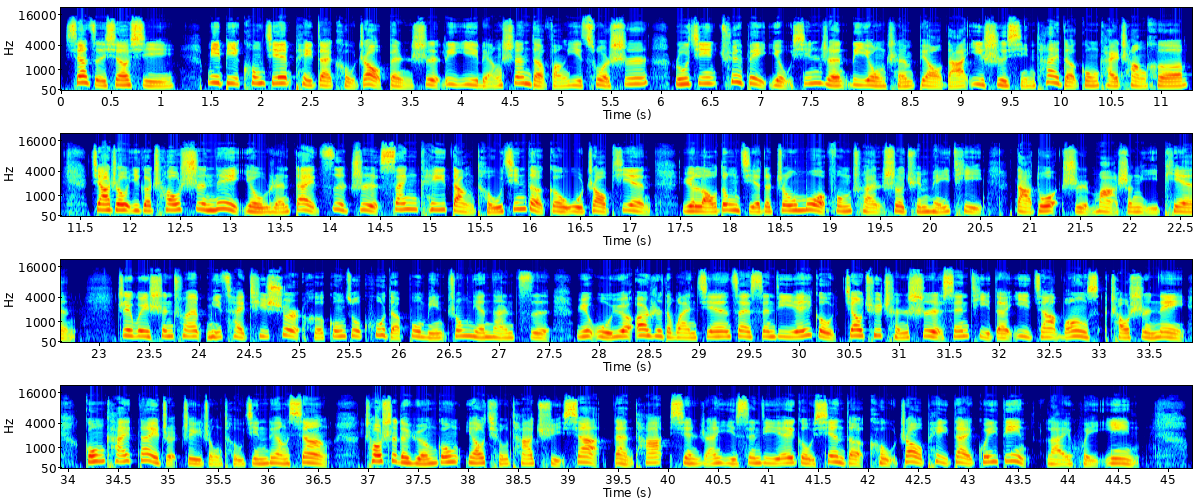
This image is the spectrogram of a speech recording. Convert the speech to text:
下则消息：密闭空间佩戴口罩本是利益良善的防疫措施，如今却被有心人利用成表达意识形态的公开场合。加州一个超市内有人戴自制三 K 党头巾的购物照片，于劳动节的周末疯传社群媒体，大多是骂声一片。这位身穿迷彩 T 恤和工作裤的不明中年男子，于五月二日的晚间，在 San Diego 郊区城市 Santee 的一家 Vons 超市内公开戴着这种头巾亮相。超市的员工要求他取下，但他显然以 San Diego 县的口罩佩戴规定来回应。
